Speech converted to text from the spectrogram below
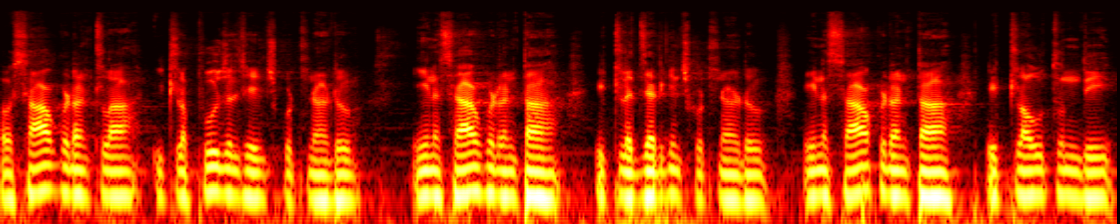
ఓ సేవకుడంట్లా ఇట్లా పూజలు చేయించుకుంటున్నాడు. ఈయన సేవకుడంట ఇట్లా జరిగించుకుంటున్నాడు. ఈయన సేవకుడంట ఇట్లా అవుతుంది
